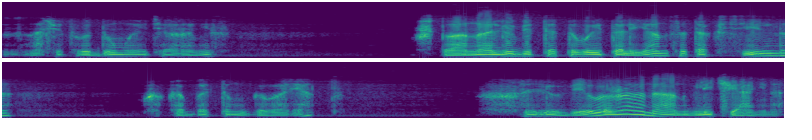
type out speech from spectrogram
Значит, вы думаете, Арамис, что она любит этого итальянца так сильно, как об этом говорят? Любила же она англичанина.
